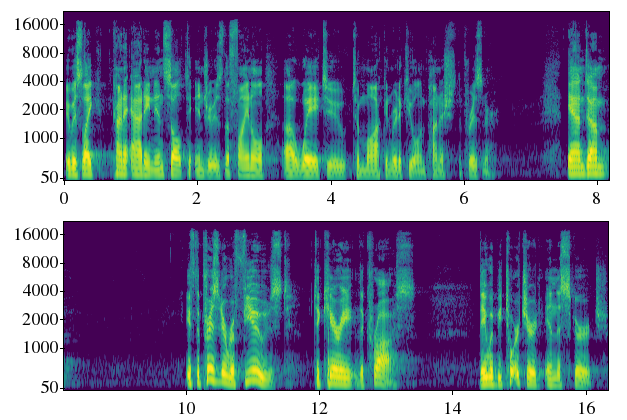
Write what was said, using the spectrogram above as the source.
It was like kind of adding insult to injury. Was the final uh, way to, to mock and ridicule and punish the prisoner. And um, if the prisoner refused to carry the cross, they would be tortured in the scourge.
